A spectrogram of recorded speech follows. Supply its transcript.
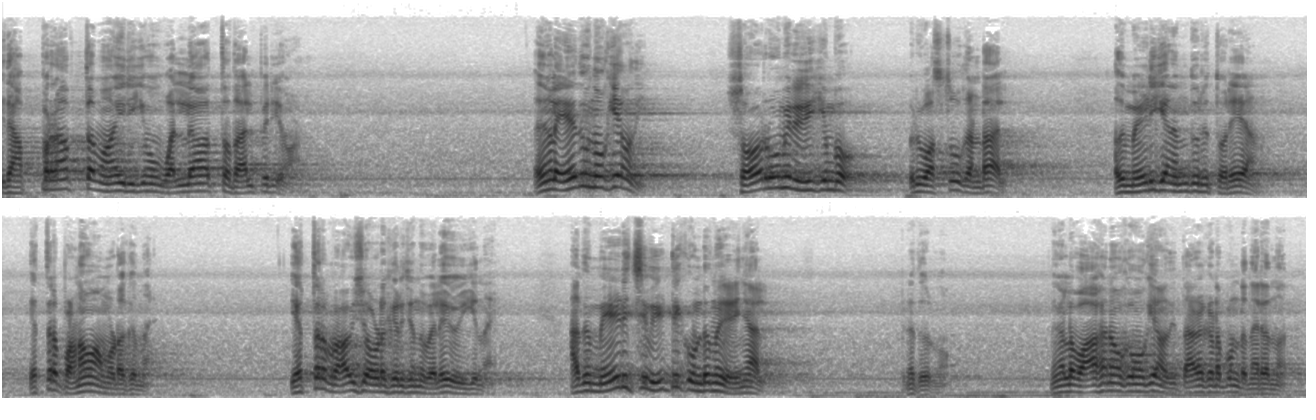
ഇത് അപ്രാപ്തമായിരിക്കുമ്പോൾ വല്ലാത്ത താല്പര്യമാണ്. നിങ്ങൾ ഏതും നോക്കിയാൽ മതി. ഷോറൂമിലിരിക്കുമ്പോൾ ഒരു വസ്തു കണ്ടാൽ അത് മേടിക്കാൻ എന്തൊരു ത്വരയാണ്. എത്ര പണമാണ് മുടക്കുന്നത് എത്ര പ്രാവശ്യം അവിടെ കയറി ചെന്ന് വില ചോദിക്കുന്നത്? അത് മേടിച്ച് വീട്ടിൽ കൊണ്ടുവന്ന് കഴിഞ്ഞാൽ പിന്നെ തീർന്നു. നിങ്ങളുടെ വാഹനമൊക്കെ നോക്കിയാൽ മതി. താഴെ കിടപ്പുണ്ട് നിരന്ന്.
